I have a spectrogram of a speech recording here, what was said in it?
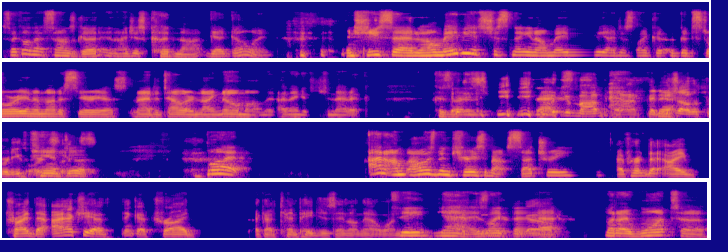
It's like, oh, that sounds good, and I just could not get going. and she said, "Oh, maybe it's just you know, maybe I just like a, a good story, and I'm not as serious." And I had to tell her, like, no, mom, I think it's genetic because I your mom cannot finish all the pretty horses can't do it. But I don't, I'm, I've always been curious about Suttree. I've heard that. I tried that. I actually, I think I've tried. I got ten pages in on that one. See, yeah, it's like that. ago. But I want to.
